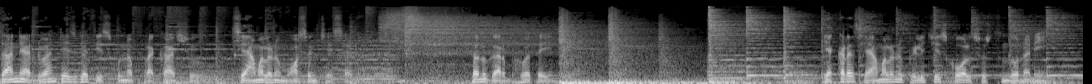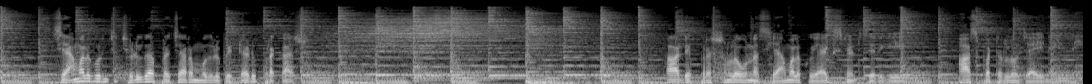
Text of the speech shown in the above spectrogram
దాన్ని అడ్వాంటేజ్గా తీసుకున్న ప్రకాష్ శ్యామలను మోసం చేశాడు. తను గర్భవతయింది. ఎక్కడ శ్యామలను పెళ్ళి చేసుకోవాల్సి వస్తుందోనని శ్యామల గురించి చెడుగా ప్రచారం మొదలుపెట్టాడు ప్రకాష్. ఆ డిప్రెషన్లో ఉన్న శ్యామలకు యాక్సిడెంట్ జరిగి హాస్పిటల్లో జాయిన్ అయింది.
